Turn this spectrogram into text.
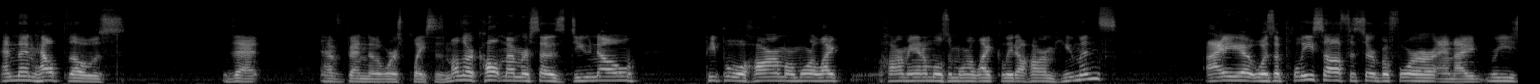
and then help those that have been to the worst places. Mother cult member says, "Do you know people who harm or more like harm animals are more likely to harm humans?" I uh, was a police officer before, and I re-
